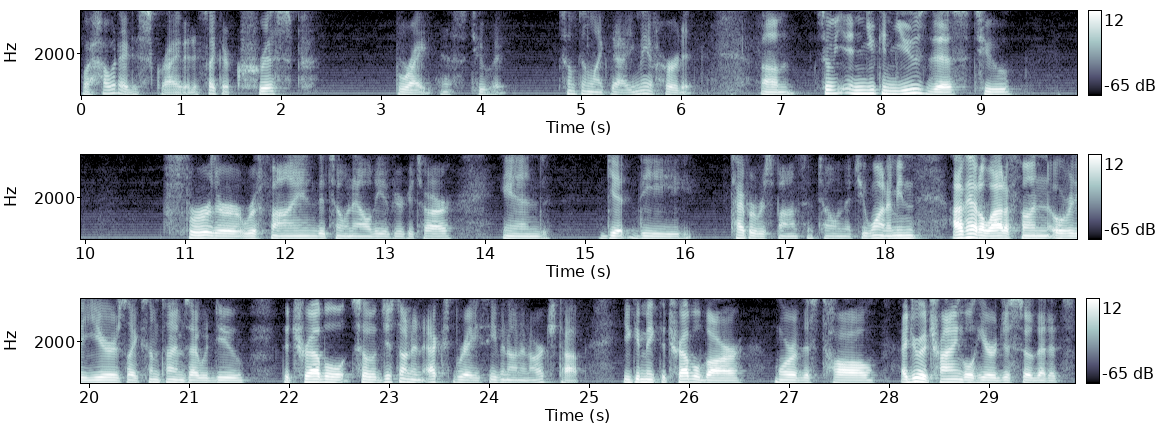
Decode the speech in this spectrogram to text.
well, how would I describe it? It's like a crisp brightness to it, something like that. You may have heard it. Um, so, and you can use this to further refine the tonality of your guitar and get the type of response and tone that you want. I mean, I've had a lot of fun over the years. Like sometimes I would do the treble, so just on an X brace, even on an arch top, you can make the treble bar more of this tall. I drew a triangle here just so that it's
